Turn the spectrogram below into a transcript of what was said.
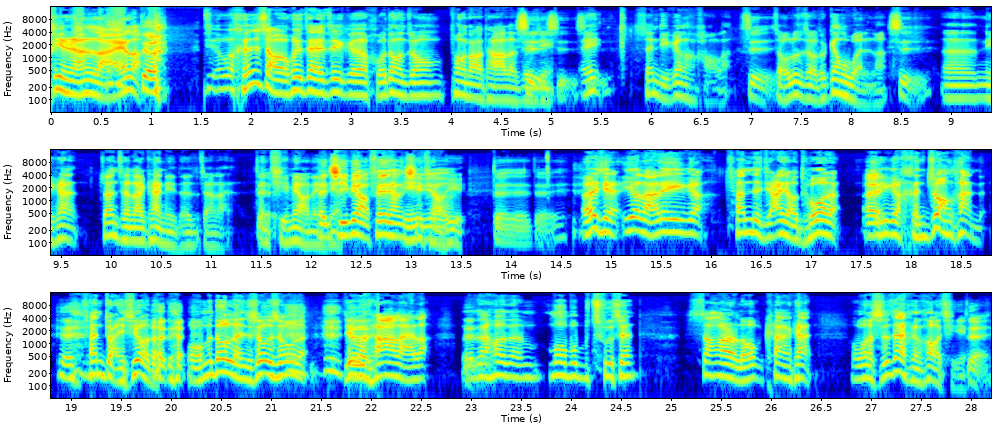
竟然来了。对，我很少会在这个活动中碰到他了。最近，哎，身体更好了，是，走路走得更稳了。是，嗯、呃，你看，专程来看你的展览，很奇妙那，很奇妙，非常奇妙。对对对，而且又来了一个穿着夹脚拖的，哎、一个很壮汉的，穿短袖的，我们都冷飕飕的，结果他来了，然后呢，默不出声，上二楼看看，我实在很好奇，对，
